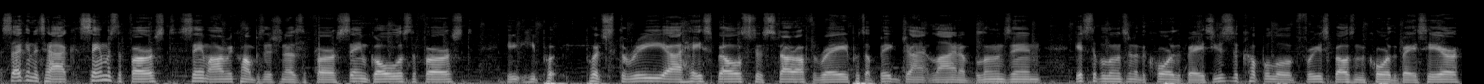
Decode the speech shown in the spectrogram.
second attack, same as the first, same army composition as the first, same goal as the first. He, he put puts three uh, haste spells to start off the raid, puts a big giant line of balloons in, gets the balloons into the core of the base, uses a couple of free spells in the core of the base here.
